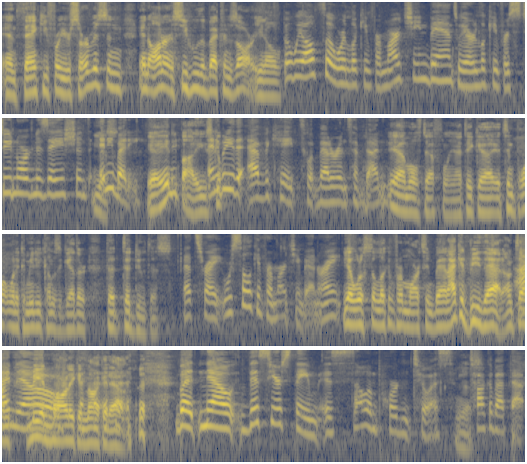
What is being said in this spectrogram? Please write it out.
and thank you for your service and, and honor and see who the veterans are, you know. But we also were looking for marching bands. We are looking for student organizations. Yes. Anybody. Yeah, anybody. Anybody that advocates what veterans have done. Yeah, most definitely. I think uh, it's important when a community comes together to, to do this. That's right. We're still looking for a marching band, right? Yeah, we're still looking for a marching band. I could be that. I'm telling you, me and Marley can knock it out. but now, this year's theme is so important to us. Yes. Talk about that.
